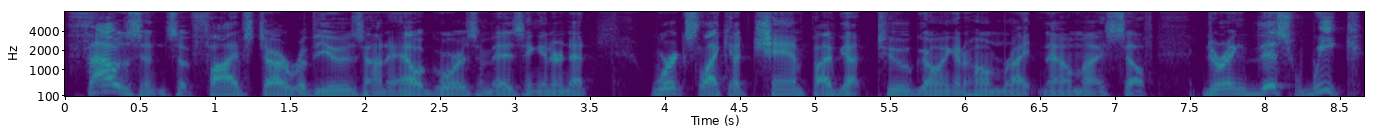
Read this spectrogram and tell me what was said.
Thousands of five star reviews on Al Gore's amazing internet. Works like a champ. I've got two going at home right now myself. During this week,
